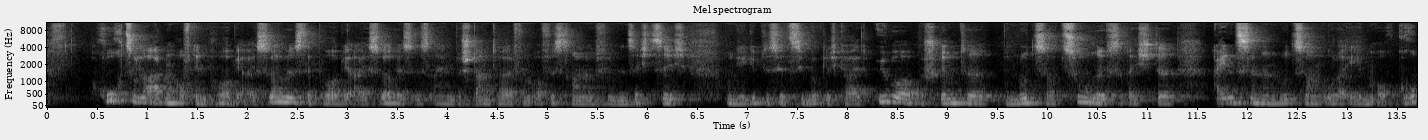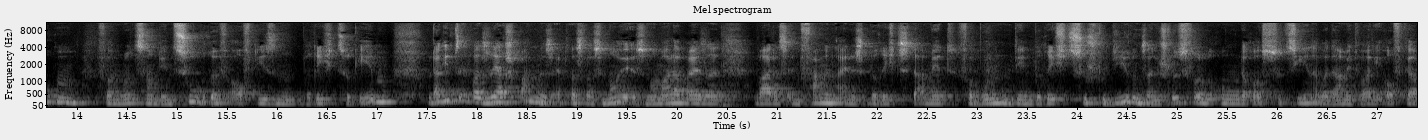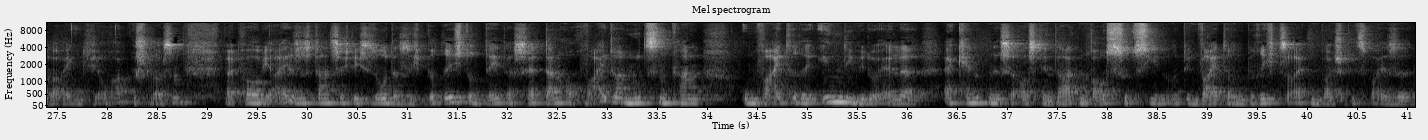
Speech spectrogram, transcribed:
hochzuladen auf den Power BI Service. Der Power BI Service ist ein Bestandteil von Office 365 und hier gibt es jetzt die Möglichkeit, über bestimmte Benutzerzugriffsrechte einzelnen Nutzern oder eben auch Gruppen von Nutzern den Zugriff auf diesen Bericht zu geben. Und da gibt es etwas sehr Spannendes, etwas, was neu ist. Normalerweise war das Empfangen eines Berichts damit verbunden, den Bericht zu studieren, seine Schlussfolgerungen daraus zu ziehen, aber damit war die Aufgabe eigentlich auch abgeschlossen. Bei Power BI ist es tatsächlich so, dass ich Bericht und Dataset dann auch weiter nutzen kann, um weitere individuelle Erkenntnisse aus den Daten rauszuziehen und in weiteren Berichtsseiten beispielsweise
